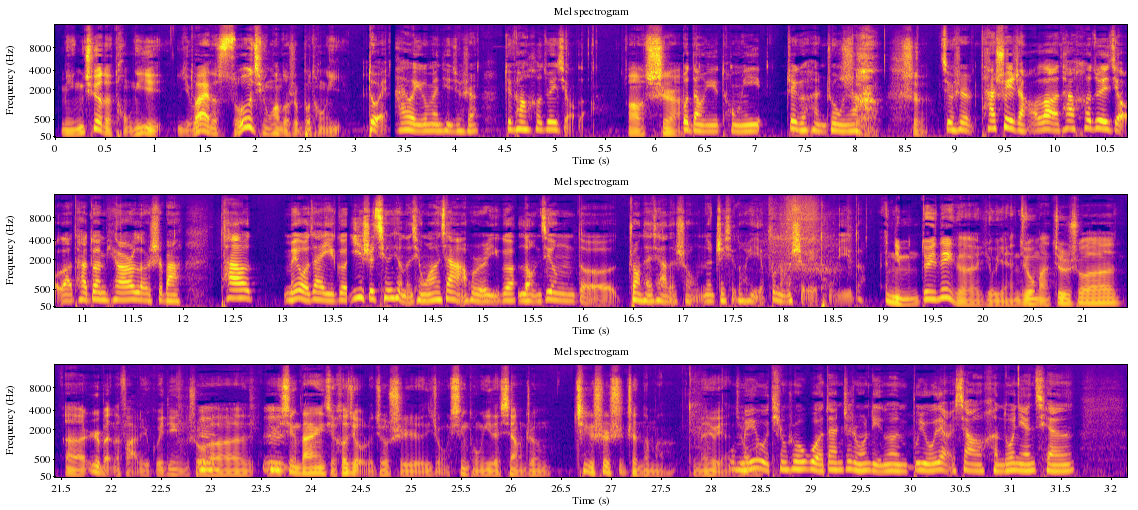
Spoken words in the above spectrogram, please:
明确的同意以外的所有情况都是不同意。对。还有一个问题就是，对方喝醉酒了，哦，是啊不，等于同意，这个很重要。是的，是的 就是他睡着了，他喝醉酒了，他断片儿了，是吧？他没有在一个意识清醒的情况下，或者一个冷静的状态下的时候，那这些东西也不能视为同意的。哎你们对那个有研究吗？就是说，呃，日本的法律规定说，嗯女性答应一起喝酒了，就是一种性同意的象征。这个事儿是真的吗？你们有研究吗？我没有听说过，但这种理论不有点像很多年前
